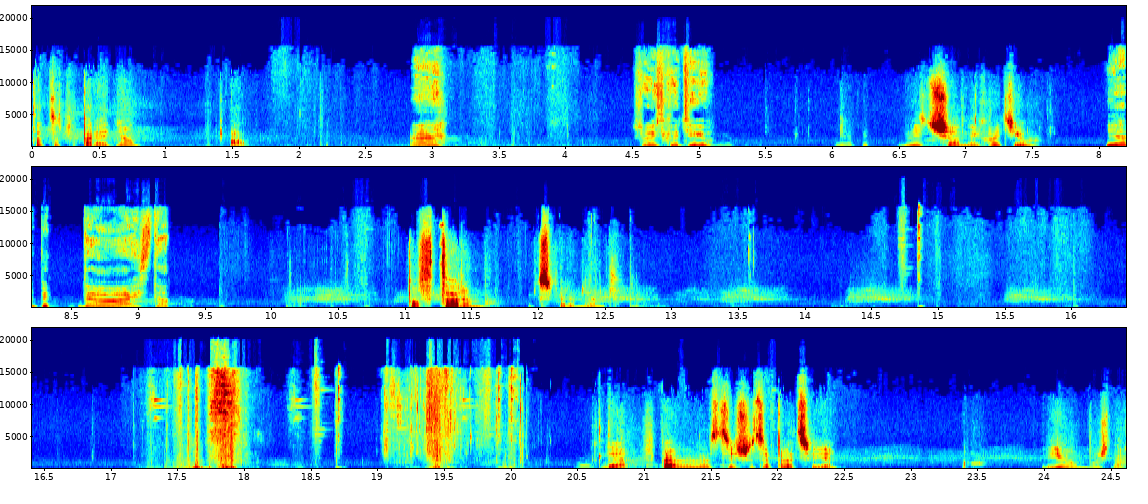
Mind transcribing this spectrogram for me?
тобто з попереднього. О, А? Щось хотів? нічого не хотів. Я під... Давай, стоп. Повторимо експеримент. Для впевненості, що це працює. О, його можна.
